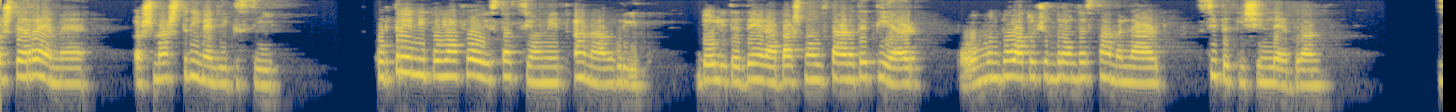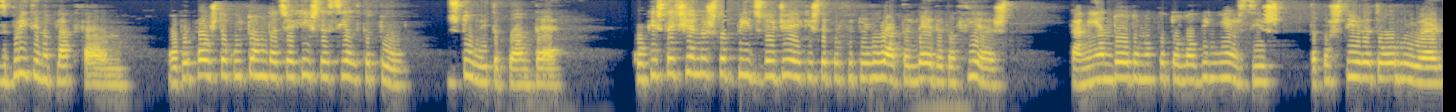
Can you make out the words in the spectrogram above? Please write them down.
është e rreme, është mashtrim e ligësi. Kur treni po i afrohej stacionit, Ana u ngrit. Doli te dera bashkë me udhëtarët e tjerë, por u mundua t'u qëndronte sa më larg, si të kishin lebrën. Zbriti në platformë. U përpoq të kujtonte ç'e kishte sjellë këtu, ç'duhej të bënte. Kur kishte qenë në shtëpi, çdo gjë e kishte përfytyruar të lehtë dhe të thjeshtë. Tani, e ndodhur në këtë llovi njerëzish, të pështirë dhe të urryer,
